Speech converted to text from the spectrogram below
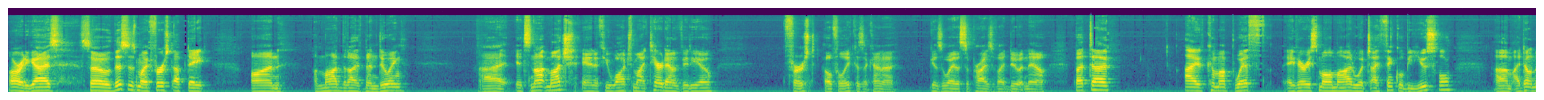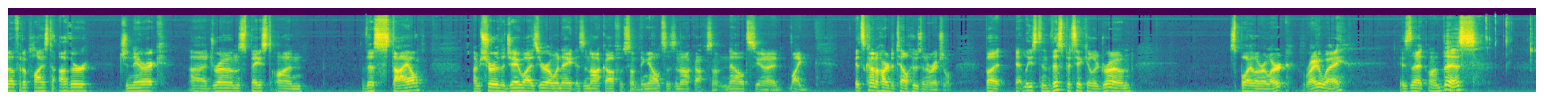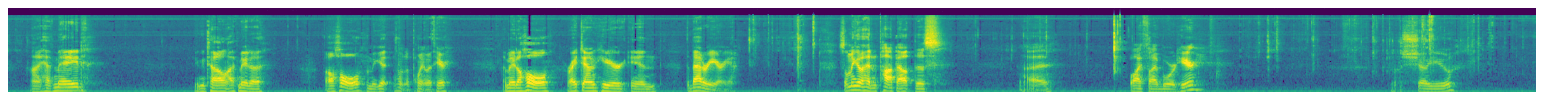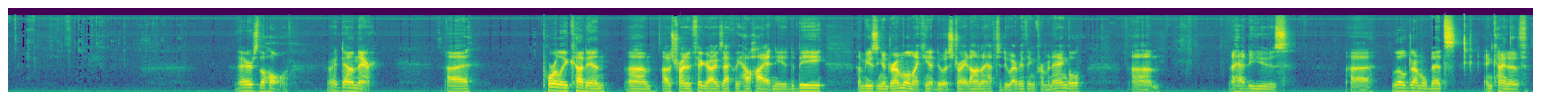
Alrighty guys, so this is my first update on a mod that I've been doing. Uh, it's not much, and if you watch my teardown video first, hopefully, because it kind of gives away the surprise if I do it now, but uh, I've come up with a very small mod which I think will be useful. Um, I don't know if it applies to other generic uh, drones based on this style. I'm sure the JY018 is a knockoff of something else, is a knockoff of something else. You know, like, it's kind of hard to tell who's an original. But at least in this particular drone, spoiler alert, right away, is that on this, I have made, you can tell I've made a, a hole, let me get something to point with here. I made a hole right down here in the battery area. So let me go ahead and pop out this uh, Wi-Fi board here. I'll show you. There's the hole, right down there. Uh, poorly cut in. Um, I was trying to figure out exactly how high it needed to be. I'm using a Dremel and I can't do it straight on. I have to do everything from an angle. Um, I had to use uh, little Dremel bits and kind of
